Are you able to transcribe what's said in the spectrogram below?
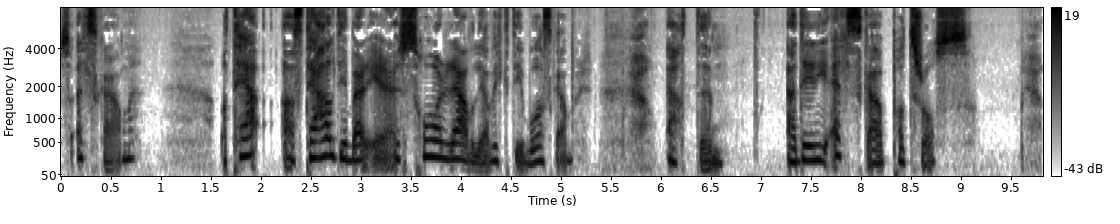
så elsker han meg. Og det, altså, det alltid bare er en så rævlig og viktig bådskap. Ja. At, um, at det er jeg elsker på tross. Ja.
